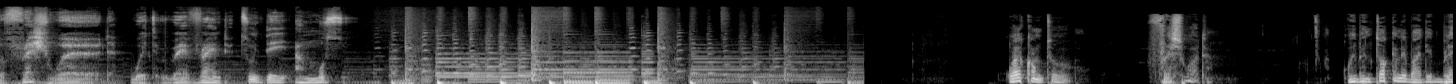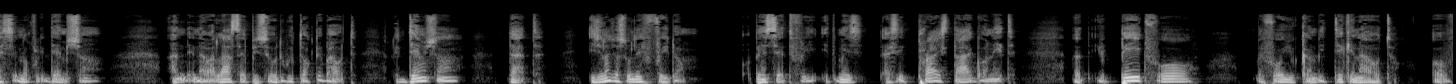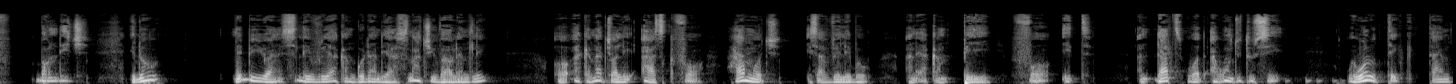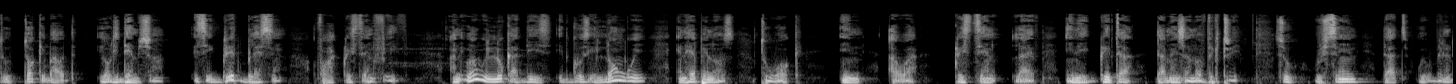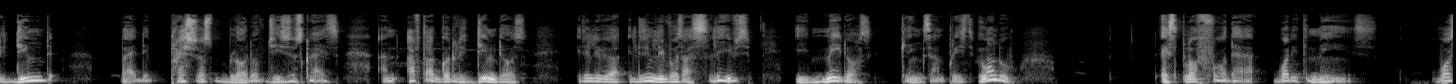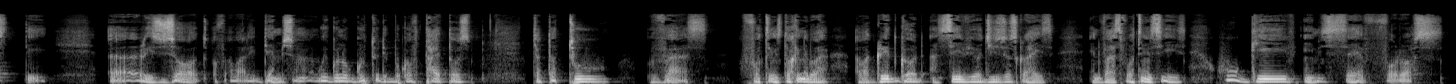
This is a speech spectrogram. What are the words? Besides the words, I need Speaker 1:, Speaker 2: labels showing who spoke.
Speaker 1: to Fresh Word with Reverend Tunde Amosu.
Speaker 2: Welcome to Fresh Word. We've been talking about the blessing of redemption. And in our last episode, we talked about redemption that is not just only freedom or being set free. It means there's a price tag on it that you paid for before you can be taken out of bondage. You know, maybe you are in slavery. I can go down there and snatch you violently, or I can actually ask for how much is available and I can pay for it. And that's what I want you to see. We want to take time to talk about your redemption. It's a great blessing of our Christian faith. And when we look at this, it goes a long way in helping us to walk in our Christian life in a greater dimension of victory. So we've seen that we've been redeemed by the precious blood of Jesus Christ. And after God redeemed us, He didn't leave us, he didn't leave us as slaves. He made us kings and priests. We want to explore further what it means. What's the uh, result of our redemption? We're going to go to the book of Titus, chapter 2, verse 14. It's talking about our great God and Savior Jesus Christ. In verse 14 says, Who gave himself for us,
